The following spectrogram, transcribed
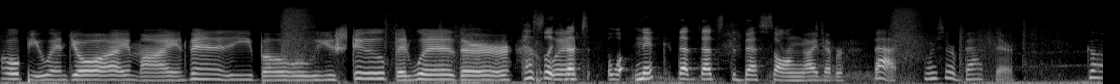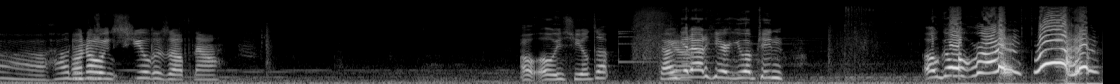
Hope you enjoy my infinity bow, you stupid wither. That's like, With- that's, wha- Nick, that, that's the best song I've ever, bat. Why is there a bat there? God, how did Oh no, you, his shield is up now. oh, oh, his shield's up? Time to get out of here, you obtain, oh go, run! Run!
